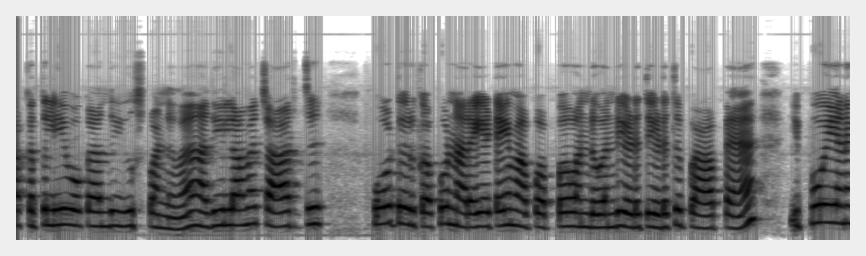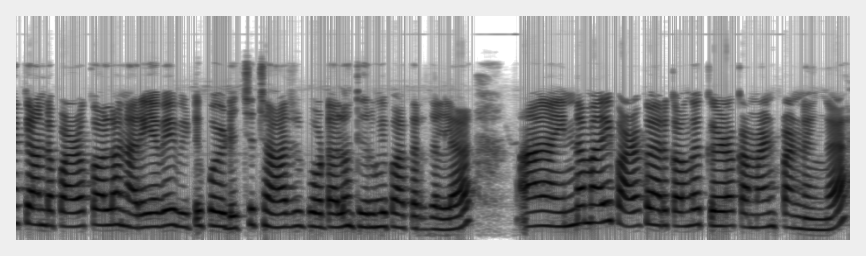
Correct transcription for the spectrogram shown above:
பக்கத்துலேயே உட்காந்து யூஸ் பண்ணுவேன். அது இல்லாமல் சார்ஜு போட்டு இருக்கப்போ நிறைய டைம் அப்பப்போ வந்து வந்து எடுத்து எடுத்து பார்ப்பேன். இப்போது எனக்கு அந்த பழக்கம்லாம் நிறையவே விட்டு போயிடுச்சு. சார்ஜ் போட்டாலும் திரும்பி பார்க்கறதில்ல. இந்த மாதிரி பழக்கம் இருக்கவங்க கீழே கமெண்ட் பண்ணுங்கள்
